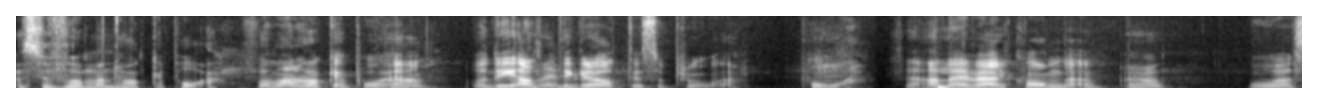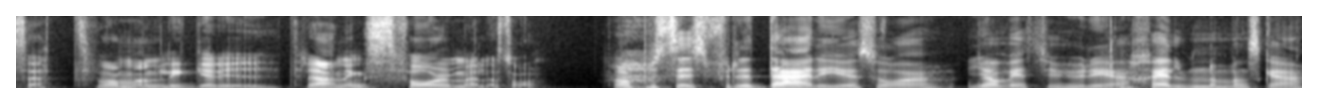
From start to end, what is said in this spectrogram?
Så får man haka på. får man haka på ja. Och det är alltid bra. gratis att prova på. Så alla är välkomna Ja. oavsett var man ligger i träningsform eller så. ja, precis. För det där är ju så. Jag vet ju hur det är själv när man ska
